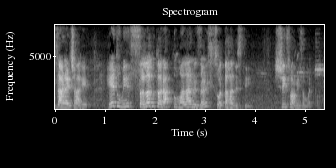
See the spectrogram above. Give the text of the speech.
जाळायच्या आहे हे तुम्ही सलग करा तुम्हाला रिझल्ट स्वतः दिसतील. श्री स्वामी समर्थ.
